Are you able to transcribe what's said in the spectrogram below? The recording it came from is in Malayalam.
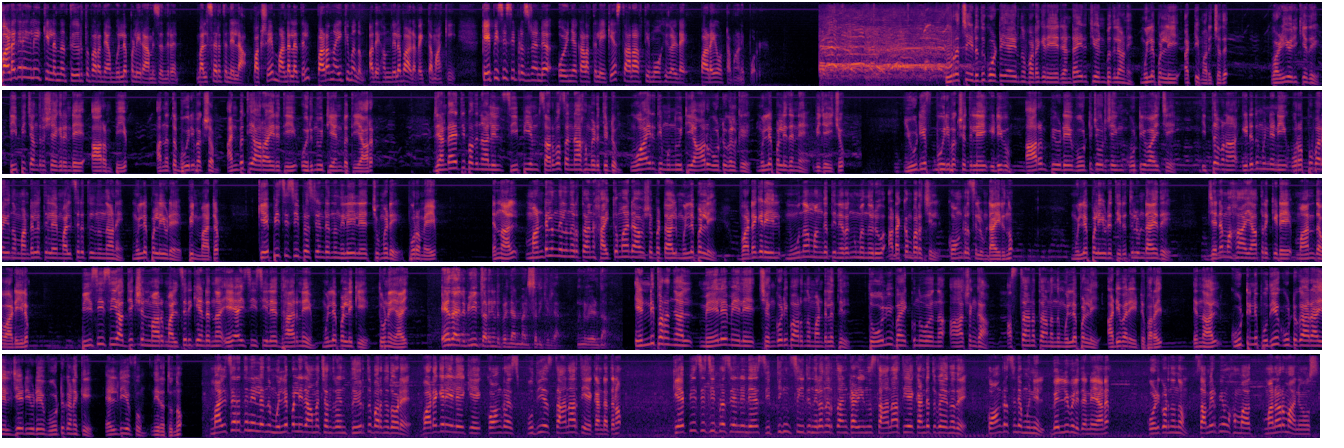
വടകരയിലേക്കില്ലെന്ന് തീർത്തു പറഞ്ഞ മുല്ലപ്പള്ളി രാമചന്ദ്രൻ മത്സരത്തിനില്ല. പക്ഷേ മണ്ഡലത്തിൽ പട നയിക്കുമെന്നും അദ്ദേഹം നിലപാട് വ്യക്തമാക്കി. K P C C president ഒഴിഞ്ഞ കളത്തിലേക്ക് സ്ഥാനാർത്ഥി മോഹികളുടെ പടയോട്ടമാണിപ്പോൾ. ഉറച്ച ഇടതുകോട്ടയായിരുന്നു വടകരയെ രണ്ടായിരത്തി ഒൻപതിലാണ് മുല്ലപ്പള്ളി അട്ടിമറിച്ചത്. വഴിയൊരുക്കിയത് ടി പി ചന്ദ്രശേഖരന്റെ ആർ എം പിയും അന്നത്തെ ഭൂരിപക്ഷം അൻപത്തി ആറായിരത്തി ഒരുന്നൂറ്റി എൺപത്തിയാറ്. രണ്ടായിരത്തി പതിനാലിൽ സി പി എം സർവസന്നാഹം എടുത്തിട്ടും മൂവായിരത്തി മുന്നൂറ്റി ആറ് വോട്ടുകൾക്ക് മുല്ലപ്പള്ളി തന്നെ വിജയിച്ചു. യു ഡി എഫ് ഭൂരിപക്ഷത്തിലെ ഇടിവും ആർ എം പിയുടെ വോട്ട് ചോർച്ചയും കൂട്ടിവായിച്ച് ഇത്തവണ ഇടതുമുന്നണി ഉറപ്പു പറയുന്ന മണ്ഡലത്തിലെ മത്സരത്തിൽ നിന്നാണ് മുല്ലപ്പള്ളിയുടെ പിന്മാറ്റം. K P C C president എന്ന നിലയിലെ ചുമട് പുറമേയും. എന്നാൽ മണ്ഡലം നിലനിർത്താൻ ഹൈക്കമാൻഡ് ആവശ്യപ്പെട്ടാൽ മുല്ലപ്പള്ളി വടകരയിൽ മൂന്നാം അംഗത്തിനിറങ്ങുമെന്നൊരു അടക്കം പറച്ചിൽ കോൺഗ്രസിലുണ്ടായിരുന്നു. മുല്ലപ്പള്ളിയുടെ തിരുത്തിലുണ്ടായത് ജനമഹായാത്രയ്ക്കിടെ മാനന്തവാടിയിലും. പി സി സി അധ്യക്ഷന്മാർ മത്സരിക്കേണ്ടെന്ന എ ഐ സി സിയിലെ ധാരണയും മുല്ലപ്പള്ളിക്ക് തുണയായി. ഏതായാലും ഈ തെരഞ്ഞെടുപ്പിൽ ഞാൻ മത്സരിക്കില്ല. നിങ്ങൾ എഴുതാം. എണ്ണിപ്പറഞ്ഞാൽ മേലെ മേലെ ചെങ്കൊടി പാറുന്ന മണ്ഡലത്തിൽ തോൽവി ഭയക്കുന്നുവോ എന്ന ആശങ്ക അസ്ഥാനത്താണെന്ന് മുല്ലപ്പള്ളി അടിവരയിട്ട് പറയും. എന്നാൽ കൂട്ടിന് പുതിയ കൂട്ടുകാരായ എൽ ജെ ഡിയുടെ വോട്ട് കണക്ക് എൽ ഡി എഫും നിരത്തുന്നു. മത്സരത്തിനില്ലെന്ന് മുല്ലപ്പള്ളി രാമചന്ദ്രൻ തീർത്തു പറഞ്ഞതോടെ വടകരയിലേക്ക് കോൺഗ്രസ് പുതിയ സ്ഥാനാർത്ഥിയെ കണ്ടെത്തണം. കെ പി സി സി പ്രസിഡന്റിന്റെ സിറ്റിംഗ് സീറ്റ് നിലനിർത്താൻ കഴിയുന്ന സ്ഥാനാർത്ഥിയെ കണ്ടെത്തുക എന്നത് കോൺഗ്രസിന്റെ മുന്നിൽ വെല്ലുവിളി തന്നെയാണ്. കോഴിക്കോട് നിന്നും സമീർ പി മുഹമ്മദ് മനോരമ ന്യൂസ്.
